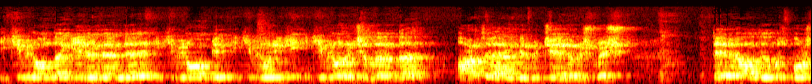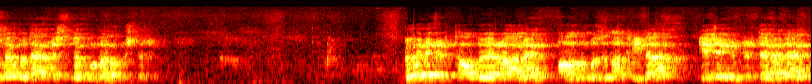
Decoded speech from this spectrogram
2010'da gelirlerinde 2011, 2012, 2013 yıllarında artı veren bir bütçeye dönüşmüş, devraldığımız borçların ödenmesinde kullanılmıştır. Böyle bir tabloya rağmen alnımızın akıyla gece gündüz demeden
